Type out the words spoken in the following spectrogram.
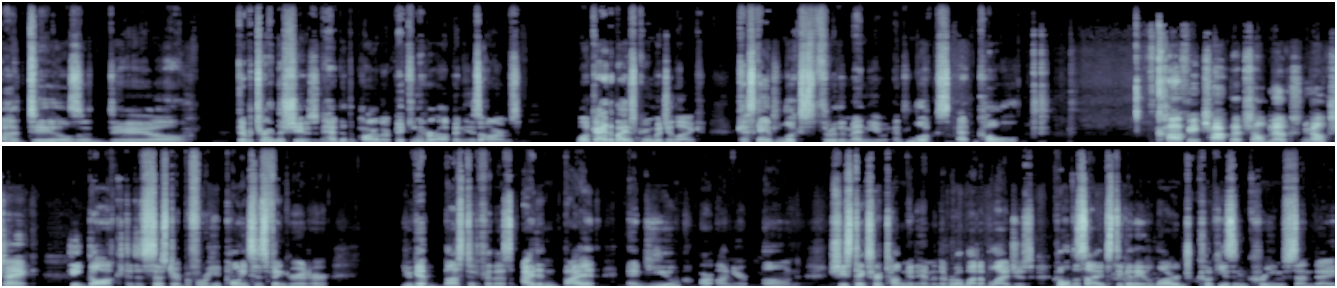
a deal's a deal. They return the shoes and head to the parlor, picking her up in his arms. What kind of ice cream would you like? Cascade looks through the menu and looks at Cole. Coffee, chocolate, chilled milk milkshake. He gawked at his sister before he points his finger at her. You get busted for this. I didn't buy it, and you are on your own. She sticks her tongue at him, and the robot obliges. Cole decides to get a large cookies and cream sundae.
